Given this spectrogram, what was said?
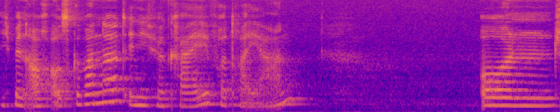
Ich bin auch ausgewandert in die Türkei vor drei Jahren. Und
